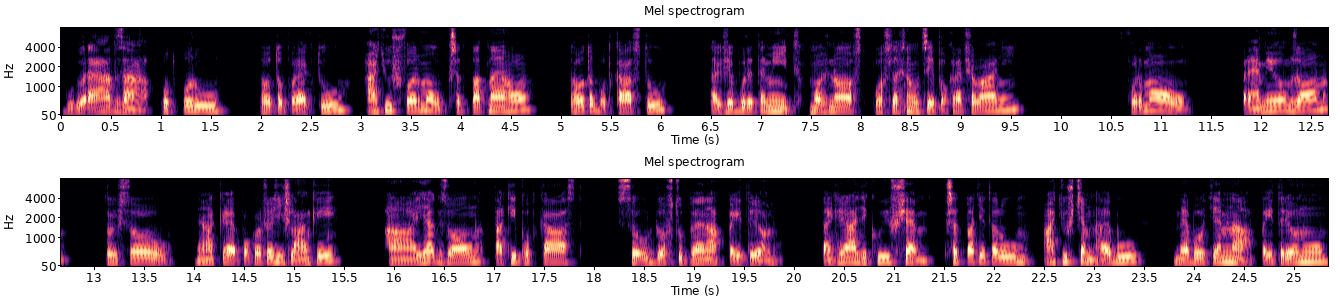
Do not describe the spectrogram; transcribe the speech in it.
budu rád za podporu tohoto projektu, ať už formou předplatného tohoto podcastu, takže budete mít možnost poslechnout si pokračování. Formou Premium Zone, to jsou nějaké pokročilejší články a jak Zone, tak i podcast jsou dostupné na Patreonu. Takže já děkuji všem předplatitelům, ať už těm na webu, nebo těm na Patreonu.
